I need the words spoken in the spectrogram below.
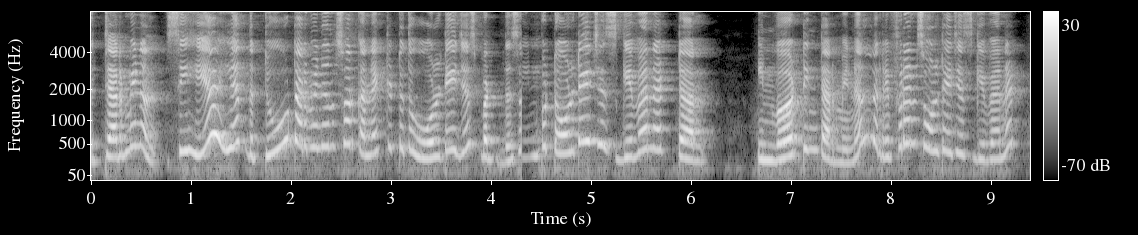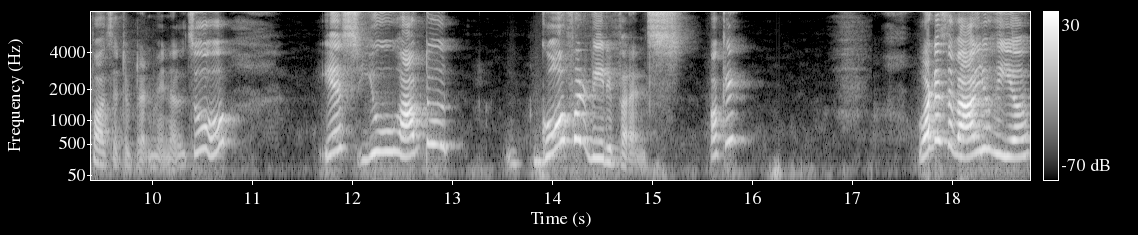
The terminal, see here, here the two terminals are connected to the voltages but this input voltage is given at uh, inverting terminal, reference voltage is given at positive terminal. So yes, you have to go for V reference. Okay. What is the value here?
